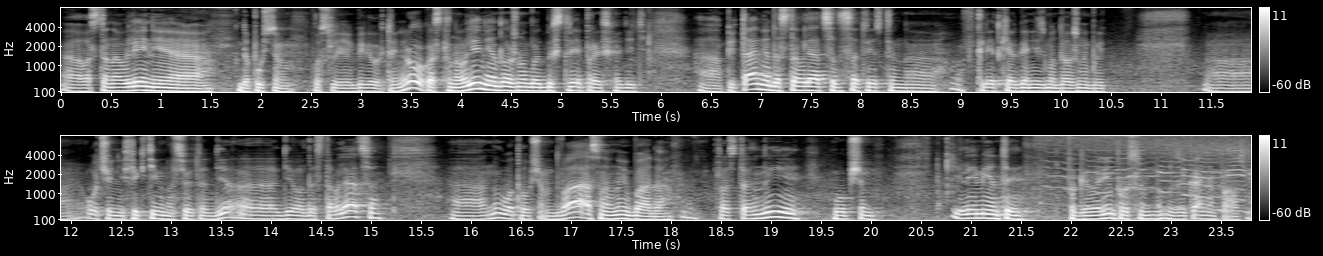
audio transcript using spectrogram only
восстановление, допустим, после беговых тренировок, восстановление должно быть быстрее происходить. А, питание доставляться, соответственно, в клетки организма должны быть очень эффективно все это э, дело доставляться. А, ну вот, в общем, два основных БАДа. Про остальные, в общем, элементы поговорим после музыкальной паузы.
